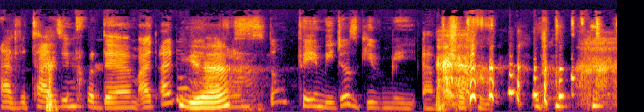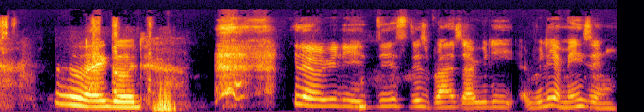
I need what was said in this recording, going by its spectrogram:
advertising for them. I, I don't Yeah. mind. Don't pay me. Just give me um chocolate. Oh my God. You know, really, these these brands are really really amazing.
